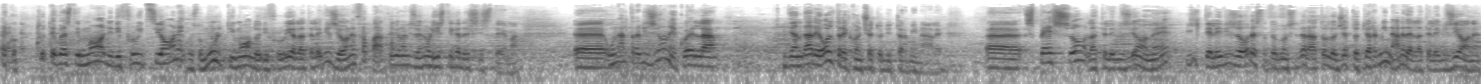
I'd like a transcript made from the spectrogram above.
Ecco, tutti questi modi di fruizione, questo multimodo di fruire la televisione fa parte di una visione olistica del sistema. Eh, un'altra visione è quella di andare oltre il concetto di terminale. Eh, spesso la televisione, il televisore è stato considerato l'oggetto terminale della televisione,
